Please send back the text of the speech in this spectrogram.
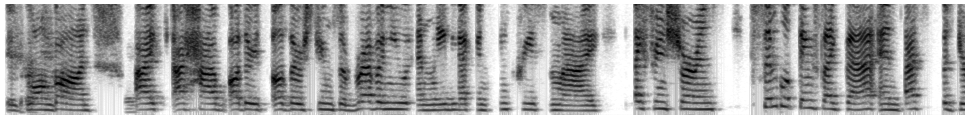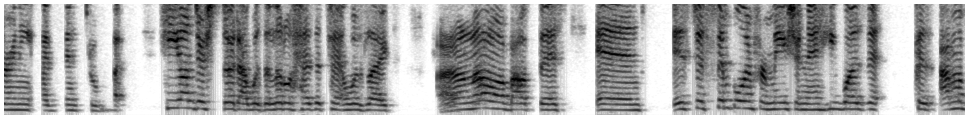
is sure. long gone, I, I have other other streams of revenue and maybe I can increase my life insurance, simple things like that. And that's the journey I've been through. But he understood I was a little hesitant was like, I don't know about this. And it's just simple information. And he wasn't because I'm a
